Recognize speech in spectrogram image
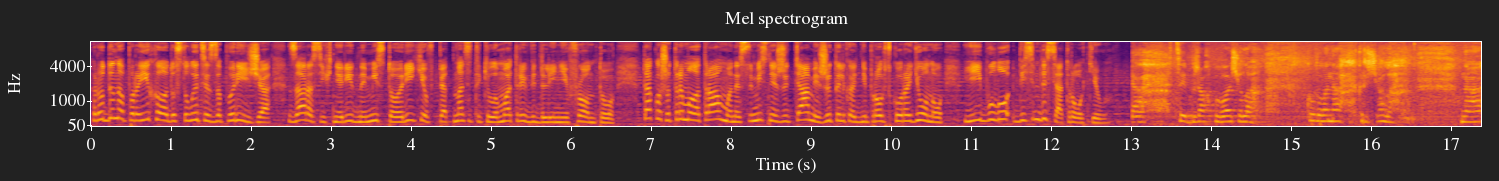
родина переїхала до столиці Запоріжжя. Зараз їхнє рідне місто Оріхів 15 кілометрів від лінії фронту. Також отримала травми несумісні з життям і жителька Дніпровського району. Їй було 80 років. Цей жах побачила, коли вона кричала на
